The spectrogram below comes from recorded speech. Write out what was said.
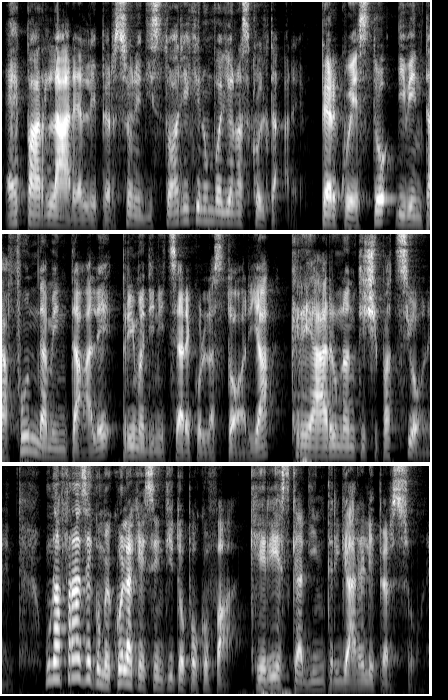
è parlare alle persone di storie che non vogliono ascoltare. Per questo diventa fondamentale, prima di iniziare con la storia, creare un'anticipazione. Una frase come quella che hai sentito poco fa, che riesca ad intrigare le persone.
